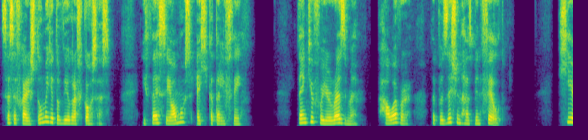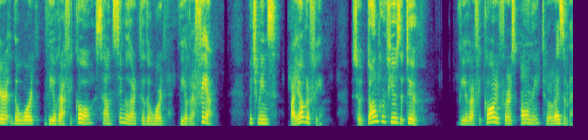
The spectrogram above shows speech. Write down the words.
Σας ευχαριστούμε για το βιογραφικό σας. Η θέση όμως έχει καταληφθεί. Thank you for your resume. However, the position has been filled. Here, the word βιογραφικό sounds similar to the word βιογραφία, which means biography. So don't confuse the two. Βιογραφικό refers only to a resume.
